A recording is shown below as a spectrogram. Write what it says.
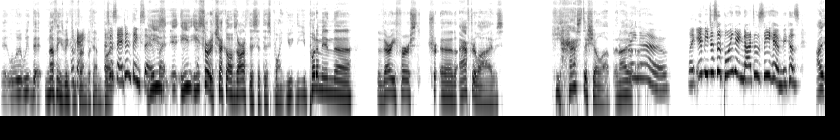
It- we, we- th- nothing's been Okay. confirmed with him, But I was but gonna say I didn't think so. he's but he, he's sort of Chekhov's Arthas at this point. You you put him in the the very first tr- uh, the afterlives. He has to show up, and I I know. Like it'd be disappointing not to see him because I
